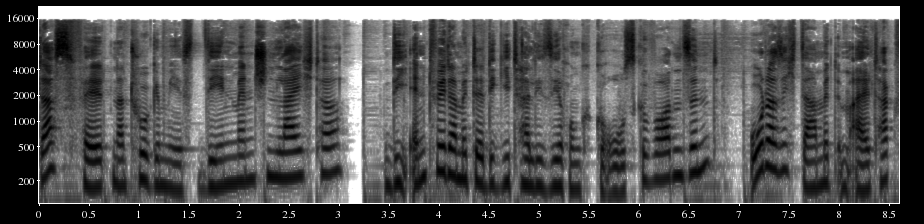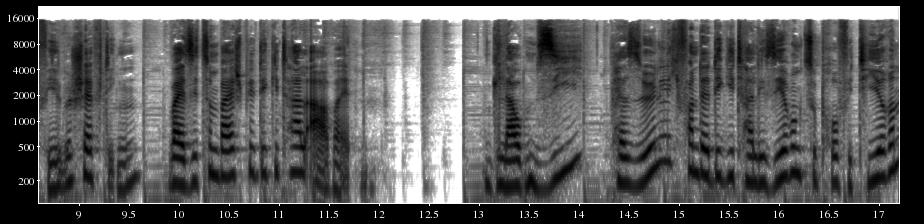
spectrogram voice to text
Das fällt naturgemäß den Menschen leichter, die entweder mit der Digitalisierung groß geworden sind oder sich damit im Alltag viel beschäftigen weil sie zum Beispiel digital arbeiten. Glauben Sie persönlich von der Digitalisierung zu profitieren?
